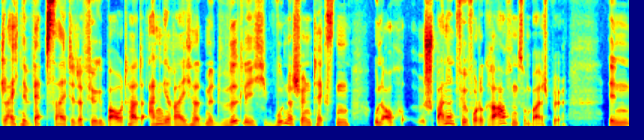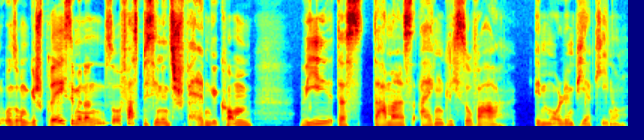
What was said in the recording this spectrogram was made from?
gleich eine Webseite dafür gebaut hat, angereichert mit wirklich wunderschönen Texten und auch spannend für Fotografen zum Beispiel. In unserem Gespräch sind wir dann so fast ein bisschen ins Schwelgen gekommen, wie das damals eigentlich so war im Olympiakino.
